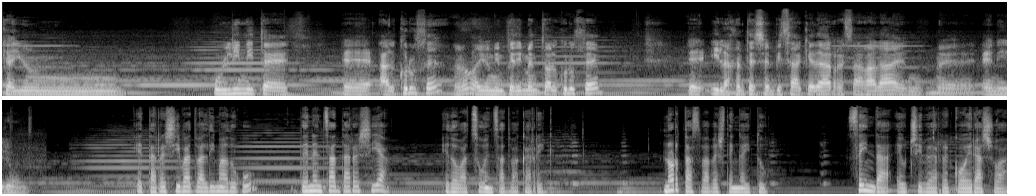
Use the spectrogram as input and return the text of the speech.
que hay un, un límite eh, al cruce, ¿no? hay un impedimento al cruce eh, y la gente se empieza a quedar rezagada en, eh, en Irún. Eta resi bat baldima dugu, denentzat darresia edo batzuentzat bakarrik. Nortaz babesten gaitu. Zein da eutsi beharreko erasoa?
